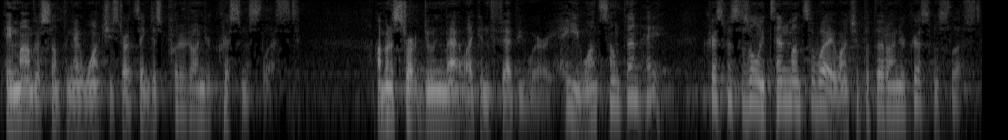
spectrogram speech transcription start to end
Hey, mom, there's something I want, she starts saying, Just put it on your Christmas list. I'm going to start doing that like in February. Hey, you want something? Hey, Christmas is only 10 months away. Why don't you put that on your Christmas list?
